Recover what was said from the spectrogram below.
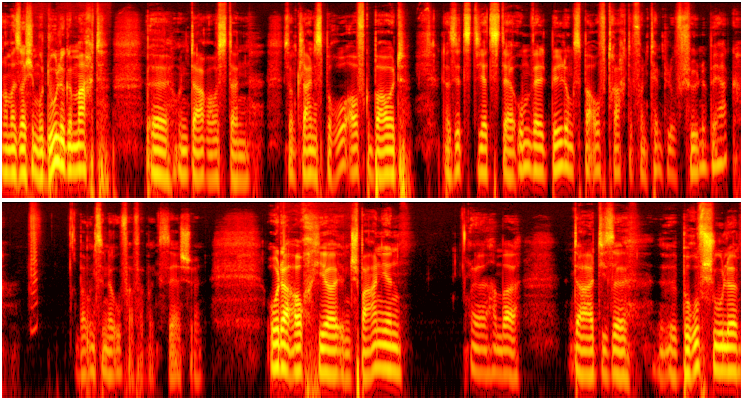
haben wir solche Module gemacht äh, und daraus dann so ein kleines Büro aufgebaut. Da sitzt jetzt der Umweltbildungsbeauftragte von Tempelhof Schöneberg bei uns in der Uferfabrik. Sehr schön. Oder auch hier in Spanien äh, haben wir da diese äh, Berufsschule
